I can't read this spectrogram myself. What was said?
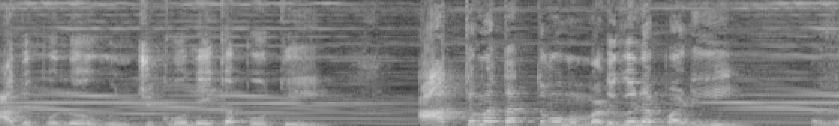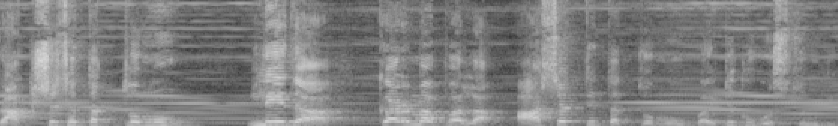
అదుపులో ఉంచుకోలేకపోతే ఆత్మతత్వము మడుగున పడి రాక్షసతత్వము లేదా కర్మఫల ఆసక్తి తత్వము బయటకు వస్తుంది.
